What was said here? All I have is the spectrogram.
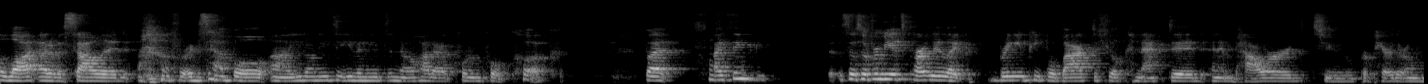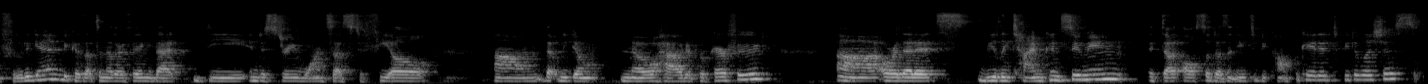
a lot out of a salad for example uh, you don't need to even need to know how to quote unquote cook. But i think so so for me it's partly like bringing people back to feel connected and empowered to prepare their own food again because that's another thing that the industry wants us to feel um, that we don't know how to prepare food uh, or that it's really time consuming. It do- also doesn't need to be complicated to be delicious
